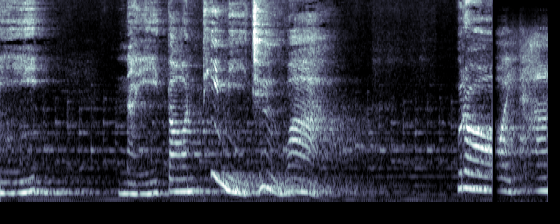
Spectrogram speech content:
นี้ ในตอนที่มีชื่อว่า รอยเท้า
